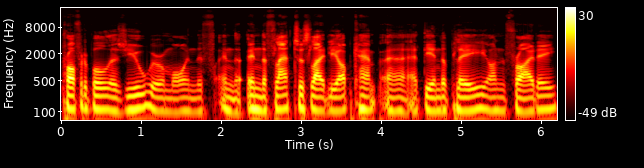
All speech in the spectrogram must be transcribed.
profitable as you. We were more in the f- in the in the flat to slightly up camp uh, at the end of play on Friday.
